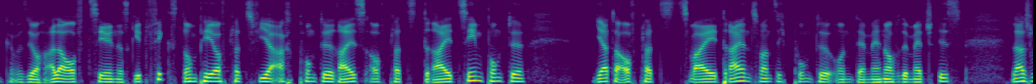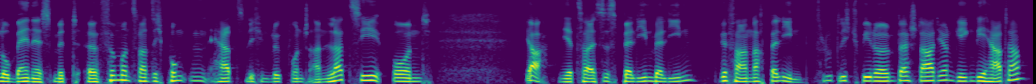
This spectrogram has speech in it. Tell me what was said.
Dann können wir sie auch alle aufzählen. Das geht fix. Dompe auf Platz 4, 8 Punkte. Reis auf Platz 3, 10 Punkte. Jatta auf Platz 2, 23 Punkte. Und der Man of the Match ist Laszlo Benes mit äh, 25 Punkten. Herzlichen Glückwunsch an Lazzi. Und ja, jetzt heißt es Berlin, Berlin. Wir fahren nach Berlin. Flutlichtspiel Olympiastadion gegen die Hertha.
